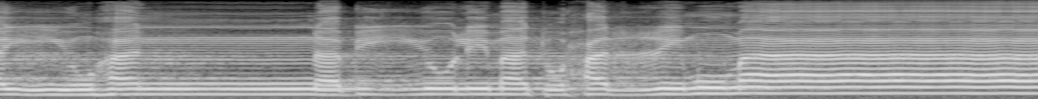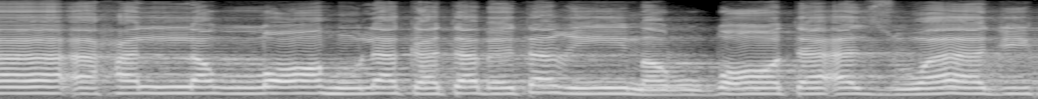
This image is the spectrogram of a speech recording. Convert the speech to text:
أيها النبي لم تحرم ما أحل الله لك تبتغي مرضات أزواجك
